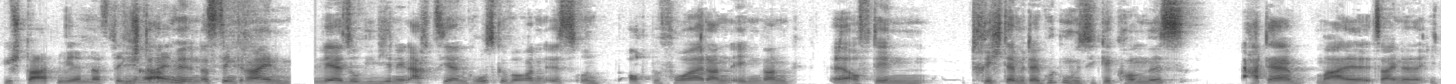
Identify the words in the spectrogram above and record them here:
Wie starten wir in das Ding wie starten rein? wir in das Ding rein? Wer so wie wir in den 80ern groß geworden ist und auch bevor er dann irgendwann äh, auf den Trichter mit der guten Musik gekommen ist, hat er mal seine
